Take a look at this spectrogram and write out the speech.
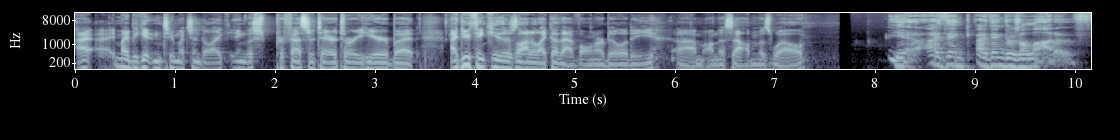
I, I might be getting too much into like English professor territory here, but I do think there's a lot of like of that vulnerability um, on this album as well. Yeah, I think I think there's a lot of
